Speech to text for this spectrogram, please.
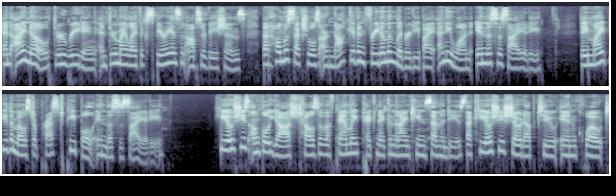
And I know through reading and through my life experience and observations that homosexuals are not given freedom and liberty by anyone in the society. They might be the most oppressed people in the society. Kiyoshi's uncle Yash tells of a family picnic in the 1970s that Kiyoshi showed up to in, quote,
